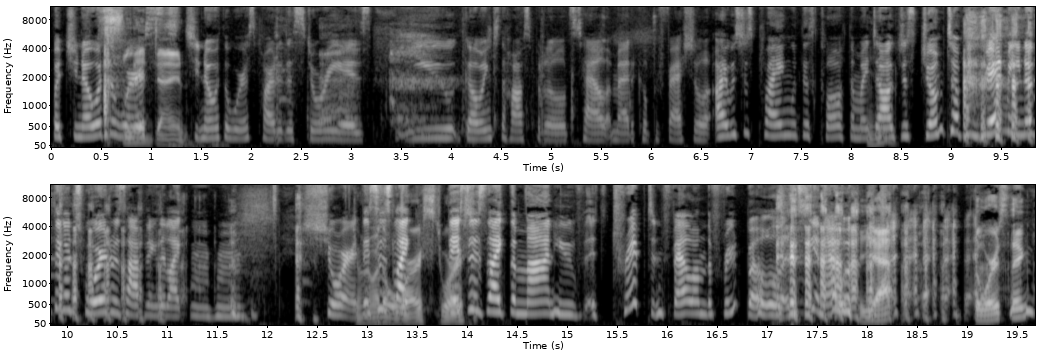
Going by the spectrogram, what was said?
But you know what the worst? down. Do you know what the worst part of this story is? You going to the hospital to tell a medical professional, I was just playing with this cloth and my Mm-hmm. dog just jumped up and bit me. Nothing untoward was happening. They're like, mm-hmm, sure. Don't this is like worst, this is like the man who uh, tripped and fell on the fruit bowl, and you know. yeah. The worst thing,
